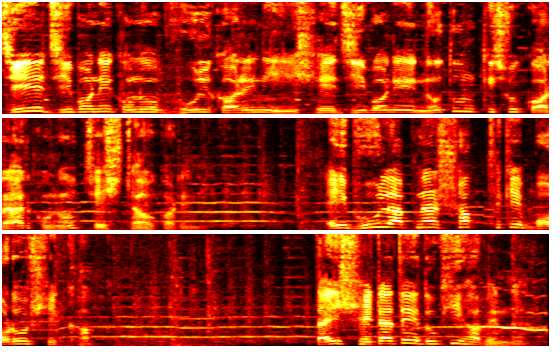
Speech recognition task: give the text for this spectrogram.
যে জীবনে কোনো ভুল করেনি, সে জীবনে নতুন কিছু করার কোনো চেষ্টাও করেনি। এই ভুল আপনার সব থেকে বড় শিক্ষক। তাই সেটাতে দুঃখী হবেন না।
